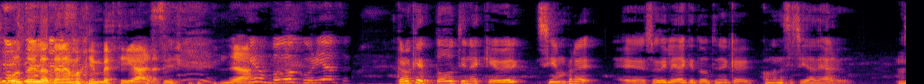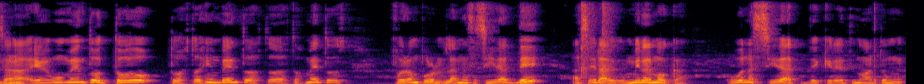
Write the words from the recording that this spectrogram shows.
Buen punto y lo tenemos que investigar. Sí. Es que es ¿Ya? un poco curioso. Creo que todo tiene que ver, siempre eh, soy de la idea que todo tiene que ver con la necesidad de algo. O sea, en algún momento todo, todos estos inventos, todos estos métodos fueron por la necesidad de hacer algo. Mira el moca, hubo necesidad de querer tomarte un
